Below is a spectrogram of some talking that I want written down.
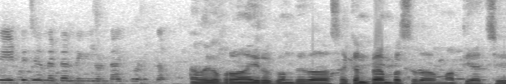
വീട്ടിൽ ചെന്നിട്ട് എന്തെങ്കിലും ഉണ്ടാക്കി കൊടുക്കാം அதுக்கப்புறம் ஐருக்கு வந்து இதா செகண்ட் பேம்பஸ் இதா மாற்றியாச்சு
